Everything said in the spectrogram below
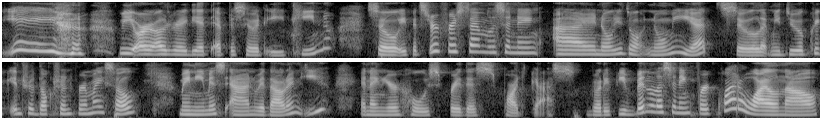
yay! we are already at episode 18. So if it's your first time listening, I know you don't know me yet. So let me do a quick introduction for myself. My name is Anne without an E, and I'm your host for this podcast. But if you've been listening for quite a while now,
